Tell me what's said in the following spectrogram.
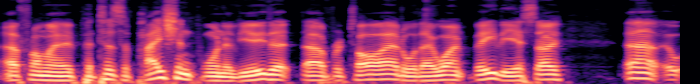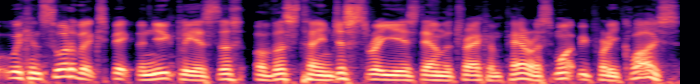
uh, from a participation point of view that they've retired or they won't be there. So uh, we can sort of expect the nucleus of this team just three years down the track in Paris might be pretty close.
